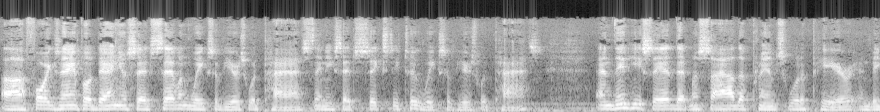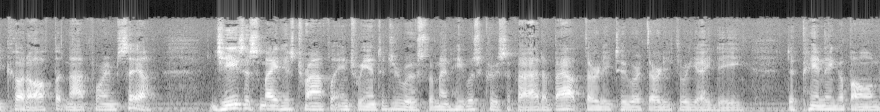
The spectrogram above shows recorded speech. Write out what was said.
Uh, for example, Daniel said seven weeks of years would pass, then he said 62 weeks of years would pass, and then he said that Messiah the Prince would appear and be cut off, but not for himself. Jesus made his triumphal entry into Jerusalem and he was crucified about 32 or 33 AD, depending upon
